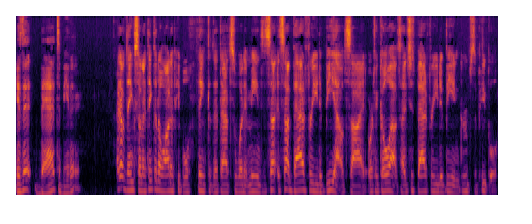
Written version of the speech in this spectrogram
Is it bad to be there? I don't think so, and I think that a lot of people think that that's what it means. It's not. It's not bad for you to be outside or to go outside. It's just bad for you to be in groups of people.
